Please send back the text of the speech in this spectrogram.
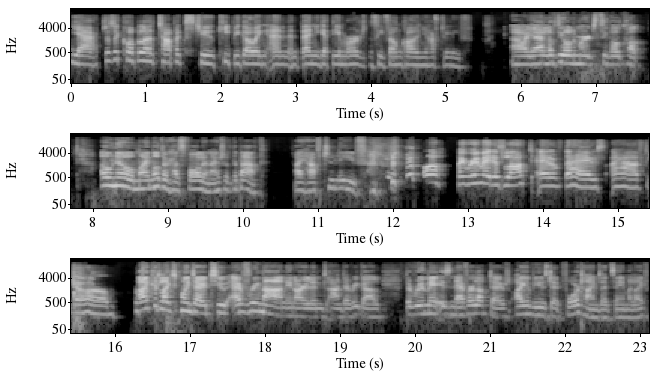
yeah, just a couple of topics to keep you going, and, and then you get the emergency phone call and you have to leave. Oh yeah, I love the old emergency call. Oh no, my mother has fallen out of the bath. I have to leave. oh, my roommate is locked out of the house. I have to go home. I could like to point out to every man in Ireland and every gal, the roommate is never locked out. I have used it four times, I'd say, in my life.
